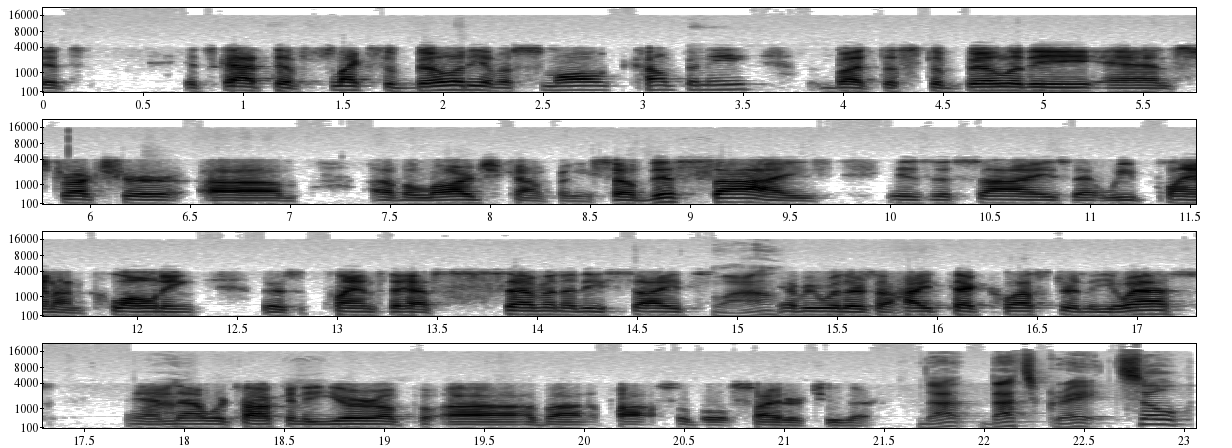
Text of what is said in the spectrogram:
it's it's got the flexibility of a small company, but the stability and structure um, of a large company. So this size is the size that we plan on cloning. There's plans to have seven of these sites. Wow. Everywhere there's a high tech cluster in the U.S. And wow. now we're talking to Europe uh, about a possible site or two there. That that's great. So,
